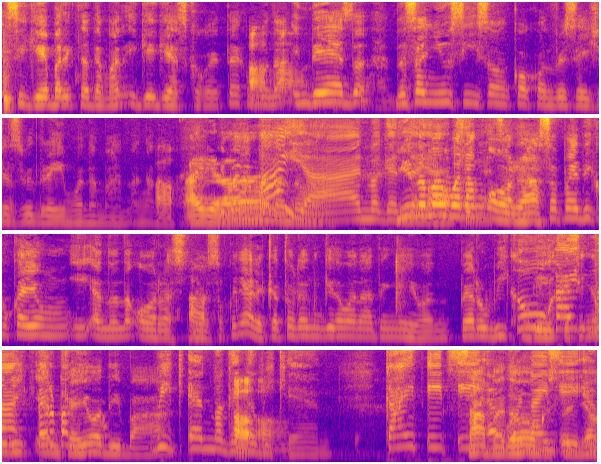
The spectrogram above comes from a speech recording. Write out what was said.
sige, balik na naman. Igigess ko kayo. Teka Oo, muna. oo, Hindi, guess do, mo kami. doon sa new season ko, Conversations with Raymond naman. Ang, ano, Ayan. Di ba naman, ano, Ayan, maganda Yun naman yan. walang Sige, sige. oras. So, pwede ko kayong i-ano ng oras nyo. So, kunyari, katulad ng ginawa natin ngayon, pero Go, weekday, kahit kasi nga na- weekend pero pag- kayo, di ba? Weekend, maganda Oo. weekend. Kahit 8 a.m. Sabado, or 9 gusto a.m. nyo.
